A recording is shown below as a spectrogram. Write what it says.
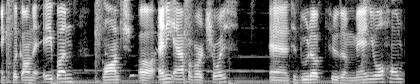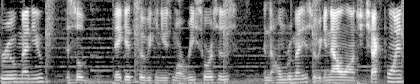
and click on the A button, launch uh, any app of our choice, and to boot up through the manual homebrew menu, this will make it so we can use more resources in the homebrew menu. So we can now launch checkpoint.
